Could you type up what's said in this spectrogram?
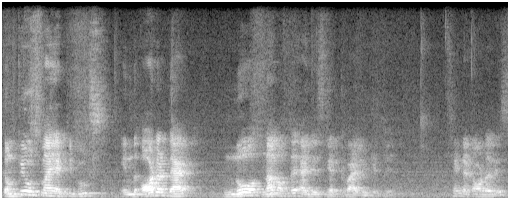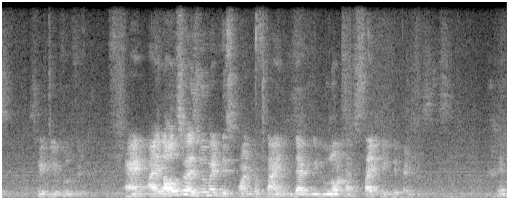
compute my attributes in the order that no none of the edges get violated there. Okay, that order is strictly fulfilled. And I'll also assume at this point of time that we do not have cyclic dependencies. Okay?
